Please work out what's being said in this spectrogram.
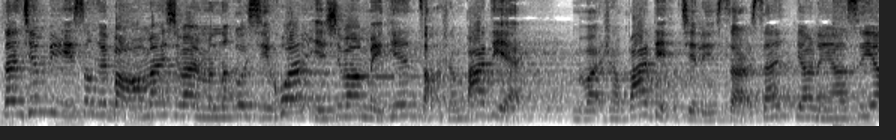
断情笔送给宝宝们，希望你们能够喜欢，也希望每天早上八点、晚上八点接零四二三幺零幺四幺。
